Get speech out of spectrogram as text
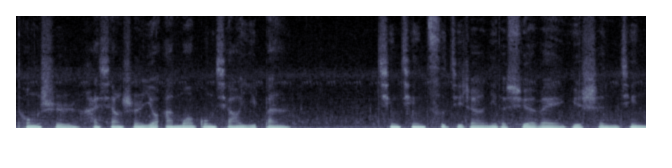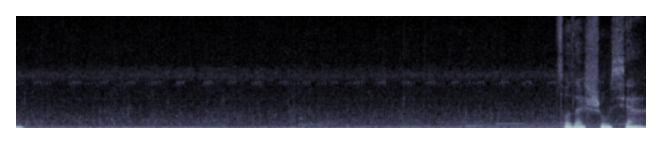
同时还像是有按摩功效一般，轻轻刺激着你的穴位与神经。坐在树下。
